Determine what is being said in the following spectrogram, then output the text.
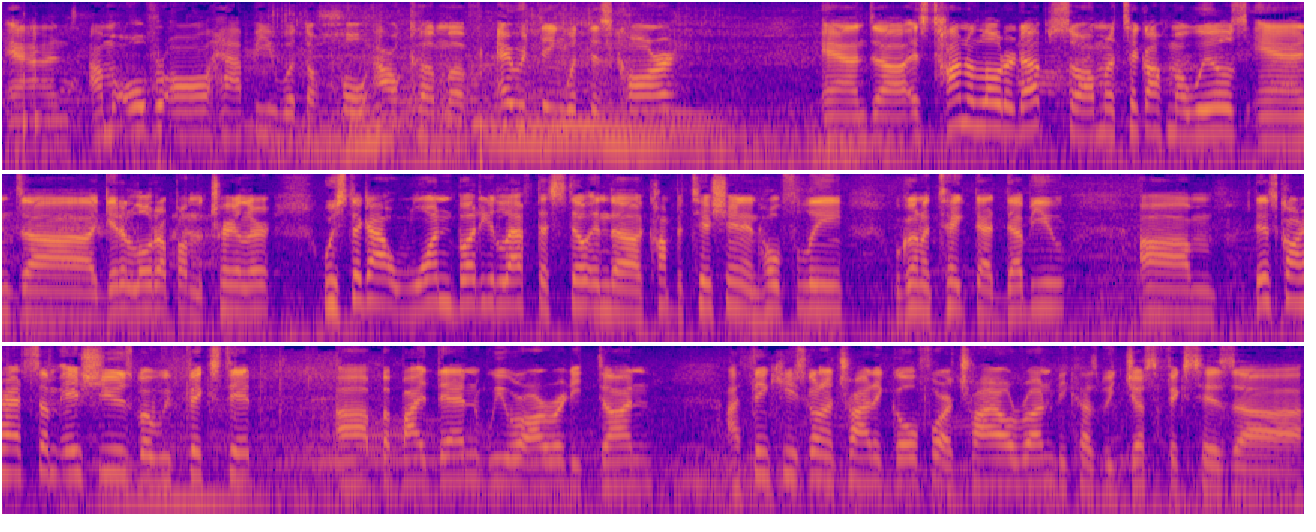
and I'm overall happy with the whole outcome of everything with this car and uh, it's time to load it up so i'm gonna take off my wheels and uh, get it loaded up on the trailer. We still got one buddy left that's still in the competition and hopefully we're gonna take that w. Um, this car had some issues but we fixed it. Uh, but by then we were already done. I think he's gonna try to go for a trial run because we just fixed his uh,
